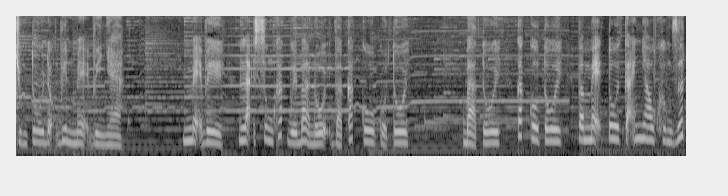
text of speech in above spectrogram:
Chúng tôi động viên mẹ về nhà. Mẹ về lại xung khắc với bà nội và các cô của tôi. Bà tôi, các cô tôi và mẹ tôi cãi nhau không dứt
